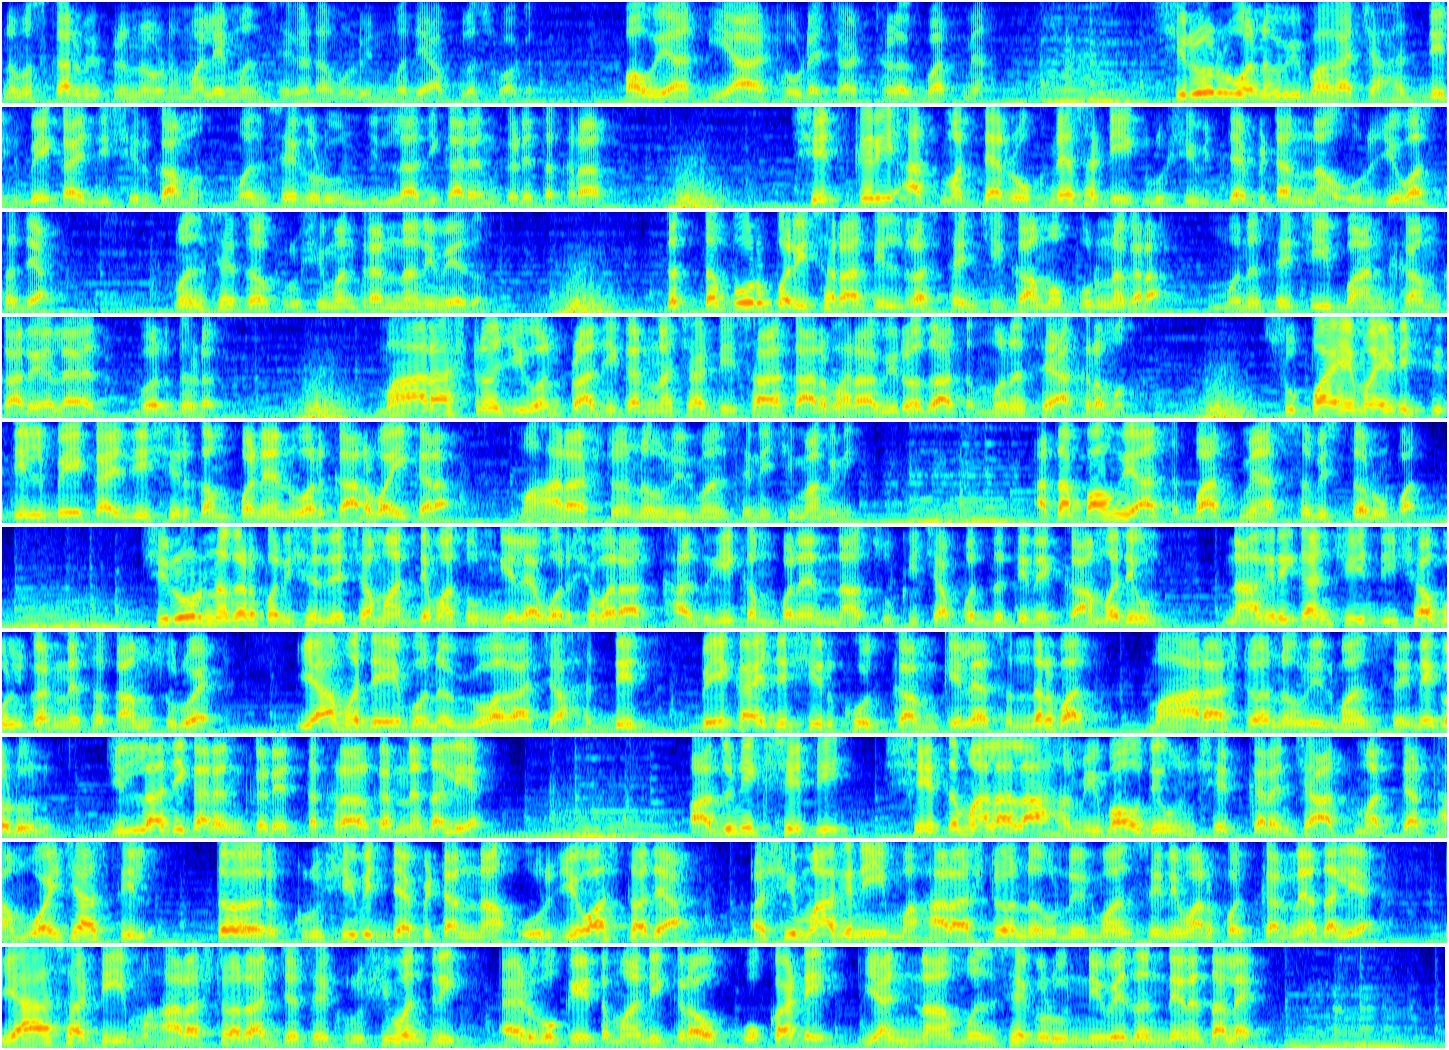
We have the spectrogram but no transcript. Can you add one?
नमस्कार मी प्रणव ढमाले मनसे घडामोडींमध्ये आपलं स्वागत. पाहूयात या आठवड्याच्या ठळक बातम्या. शिरूर वन विभागाच्या हद्दीत बेकायदेशीर कामं मनसेकडून जिल्हाधिकाऱ्यांकडे तक्रार. शेतकरी आत्महत्या रोखण्यासाठी कृषी विद्यापीठांना ऊर्जिवास्त द्या. मनसेचं कृषी मंत्र्यांना निवेदन. दत्तपूर परिसरातील रस्त्यांची कामं पूर्ण करा. मनसेची बांधकाम कार्यालयावर धडक. महाराष्ट्र जीवन प्राधिकरणाच्या ढिसाळ कारभाराविरोधात मनसे आक्रमक. सुपा एम आय डी सीतील बेकायदेशीर कंपन्यांवर कारवाई करा. महाराष्ट्र नवनिर्माण सेनेची मागणी. आता पाहूयात बातम्या सविस्तर रूपात. शिरूर नगर परिषदेच्या माध्यमातून गेल्या वर्षभरात खाजगी कंपन्यांना चुकीच्या पद्धतीने कामं देऊन नागरिकांची दिशाभूल करण्याचं काम सुरू आहे. यामध्ये वन विभागाच्या हद्दीत बेकायदेशीर खोदकाम केल्यासंदर्भात महाराष्ट्र नवनिर्माण सेनेकडून जिल्हाधिकाऱ्यांकडे तक्रार करण्यात आली आहे. आधुनिक शेती शेतमालाला हमीभाव देऊन शेतकऱ्यांच्या आत्महत्या थांबवायच्या असतील तर कृषी विद्यापीठांना ऊर्जिवास्ता द्या अशी मागणी महाराष्ट्र नवनिर्माण सेनेमार्फत करण्यात आली आहे. यासाठी महाराष्ट्र राज्याचे कृषी मंत्री ॲडव्होकेट माणिकराव कोकाटे यांना मनसेकडून निवेदन देण्यात आलंय.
